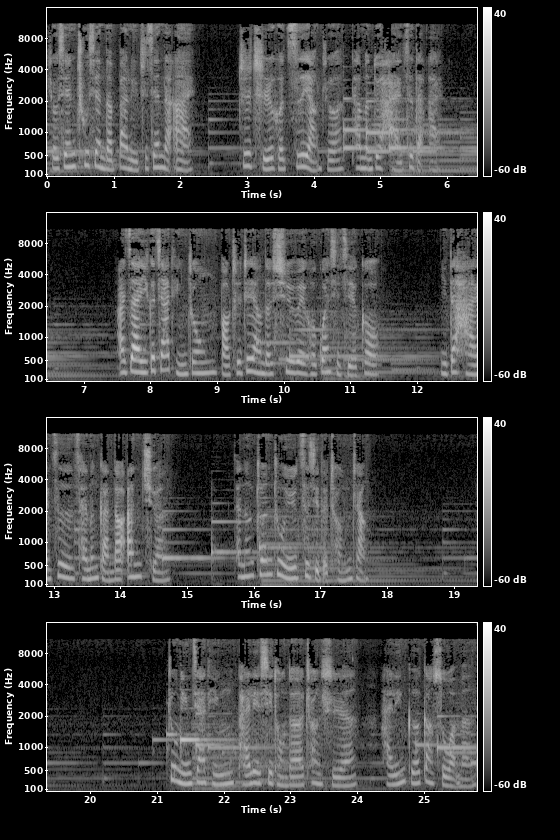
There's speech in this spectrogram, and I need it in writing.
首先出现的伴侣之间的爱，支持和滋养着他们对孩子的爱。而在一个家庭中保持这样的序位和关系结构，你的孩子才能感到安全，才能专注于自己的成长。著名家庭排列系统的创始人海灵格告诉我们：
